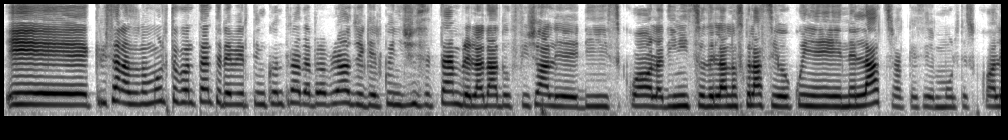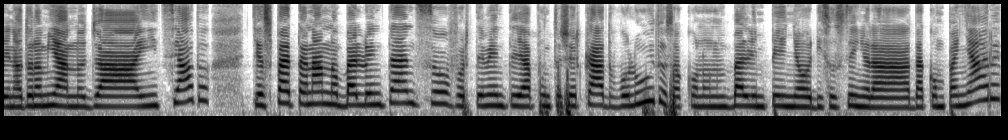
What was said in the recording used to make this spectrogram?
E Cristiana, sono molto contenta di averti incontrata proprio oggi, che il 15 settembre è la data ufficiale di scuola, di inizio dell'anno scolastico qui nel Lazio, anche se molte scuole in autonomia hanno già iniziato. Ti aspetta un anno bello intenso, fortemente appunto cercato, voluto, so con un bel impegno di sostegno da, da accompagnare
